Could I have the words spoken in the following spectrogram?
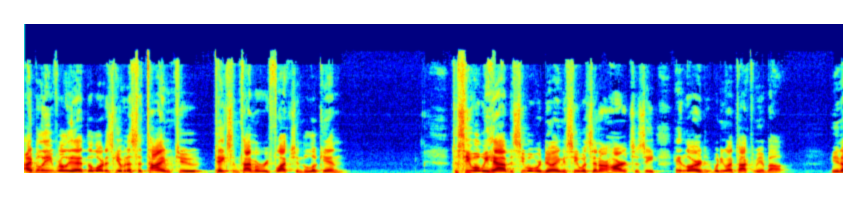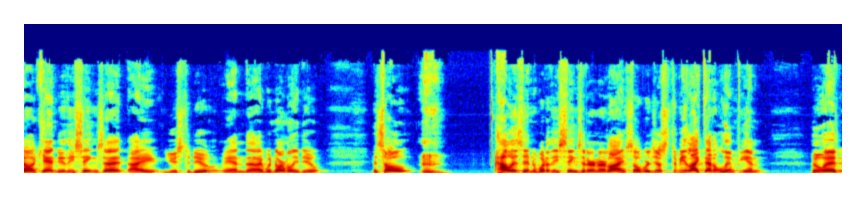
I believe really that the Lord has given us the time to take some time of reflection, to look in, to see what we have, to see what we're doing, to see what's in our hearts, to see, hey, Lord, what do you want to talk to me about? You know, I can't do these things that I used to do and that I would normally do. And so, how is it? And what are these things that are in our lives? So, we're just to be like that Olympian who would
